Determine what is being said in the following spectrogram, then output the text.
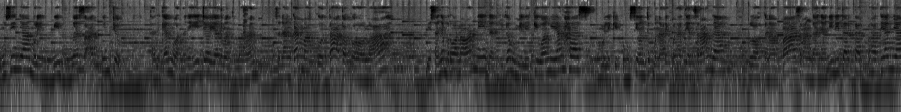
fungsinya melindungi bunga saat kuncup. Tadi kan warnanya hijau ya teman-teman. Sedangkan mahkota atau corolla biasanya berwarna-warni dan juga memiliki wangi yang khas, memiliki fungsi untuk menarik perhatian serangga. Loh, kenapa serangganya ini ditarik-tarik perhatiannya?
